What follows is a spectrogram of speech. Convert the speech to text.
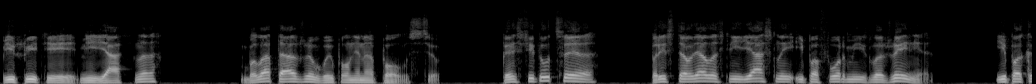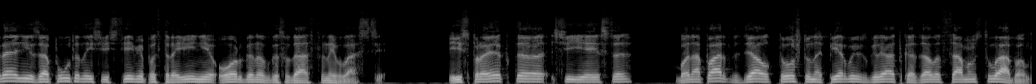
«Пишите неясно» была также выполнена полностью. Конституция представлялась неясной и по форме изложения, и по крайне запутанной системе построения органов государственной власти. Из проекта Сиеса Бонапарт взял то, что на первый взгляд казалось самым слабым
